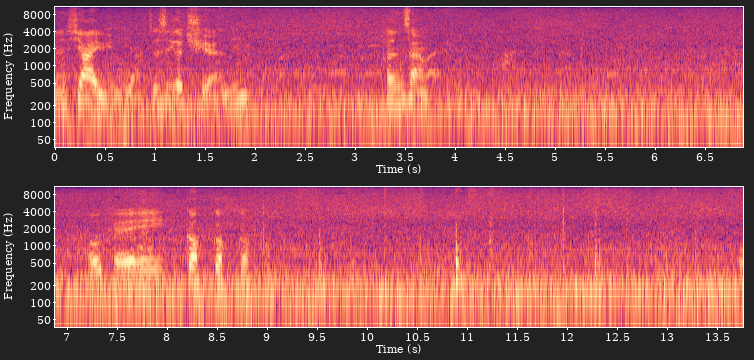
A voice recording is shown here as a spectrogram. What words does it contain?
跟下雨一样，这是一个泉喷上来。OK，Go Go Go。哦，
